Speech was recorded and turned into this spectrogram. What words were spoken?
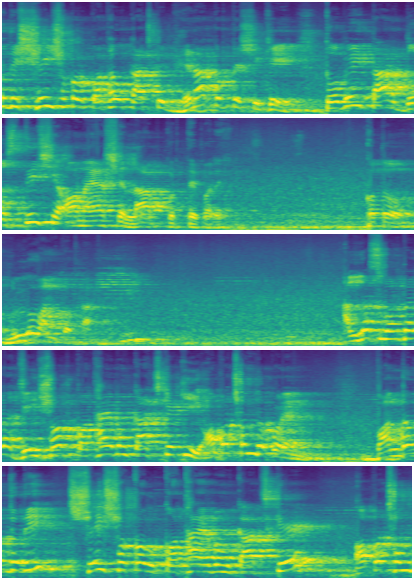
যদি সেই সকল কথা ও কাজকে ঘৃণা করতে শিখে, তবেই তার দোস্তি সে অনায়াসে লাভ করতে পারে। কত মূল্যবান কথা। আল্লাহ সুবহানাহু যেই সব কথা এবং কাজকে কি অপছন্দ করেন বান্দাও যদি সেই সকল কথা এবং কাজকে অপছন্দ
